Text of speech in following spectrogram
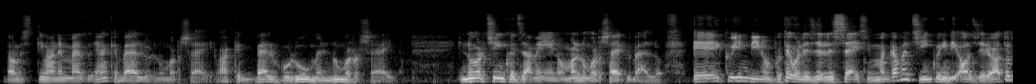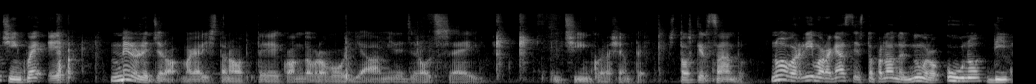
da una settimana e mezzo è anche bello il numero 6 ah che bel volume il numero 6 il numero 5 è già meno, ma il numero 6 è più bello. E quindi non potevo leggere il 6 se mi mancava il 5, quindi oggi è arrivato il 5 e me lo leggerò. Magari stanotte, quando avrò voglia, mi leggerò il 6. Il 5, lasciamo per... Sto scherzando. Nuovo arrivo ragazzi, sto parlando del numero 1 di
